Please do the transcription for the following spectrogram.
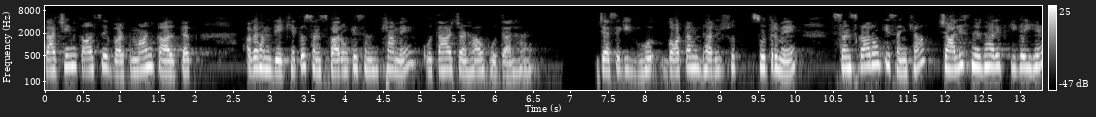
प्राचीन काल से वर्तमान काल तक अगर हम देखें तो संस्कारों की संख्या में उतार चढ़ाव होता रहा है। जैसे कि गौतम धर्म सूत्र में संस्कारों की संख्या 40 निर्धारित की गई है।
